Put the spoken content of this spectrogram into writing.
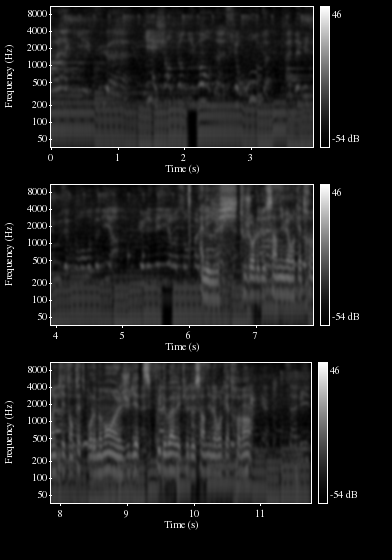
voilà, qui, est vue, euh, qui est championne du monde sur route 2012 pour retenir que les meilleurs sont pas Allez, toujours le dossard numéro 80 qui est en tête pour le moment. Euh, Juliette Pouydeba avec le dossard numéro 80. Sabine,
